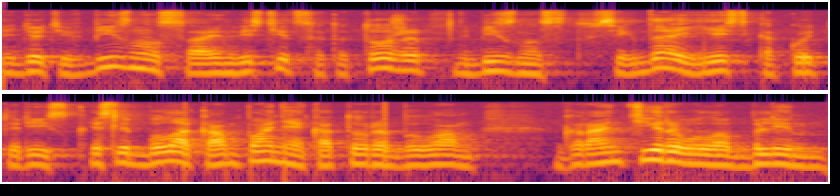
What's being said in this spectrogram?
идете в бизнес, а инвестиции это тоже бизнес, всегда есть какой-то риск. Если была компания, которая бы вам гарантировала, блин,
